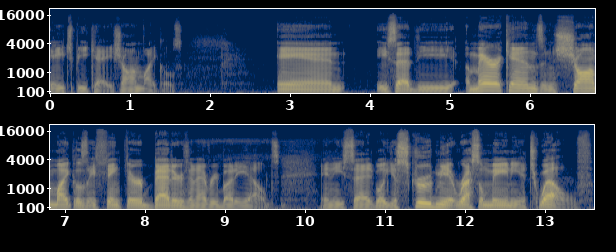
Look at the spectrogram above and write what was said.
HBK, Shawn Michaels. And he said the Americans and Shawn Michaels, they think they're better than everybody else. And he said, Well, you screwed me at WrestleMania 12.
